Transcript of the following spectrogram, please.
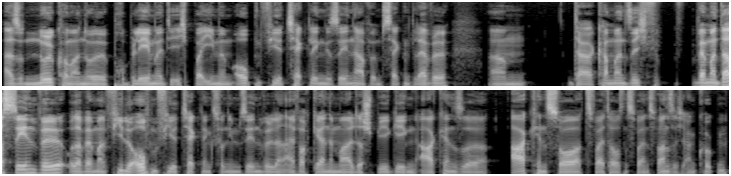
also 0,0 Probleme, die ich bei ihm im Open Field Tackling gesehen habe, im Second Level. Ähm, da kann man sich, wenn man das sehen will oder wenn man viele Open Field Tacklings von ihm sehen will, dann einfach gerne mal das Spiel gegen Arkansas, Arkansas 2022 angucken.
